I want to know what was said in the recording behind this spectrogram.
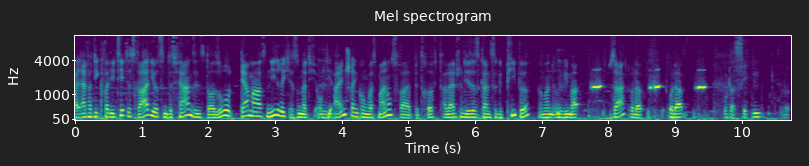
weil einfach die Qualität des Radios und des Fernsehens da so dermaßen niedrig ist und natürlich auch die Einschränkung, was Meinungsfreiheit betrifft, allein schon dieses ganze Gepiepe, wenn man irgendwie mal sagt oder oder Oder ficken. Oder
